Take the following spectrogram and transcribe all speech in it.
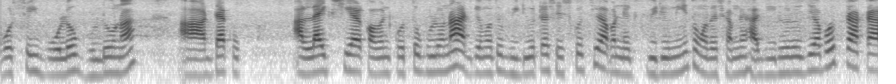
অবশ্যই বলো, ভুলো না। আর দেখো, আর লাইক শেয়ার কমেন্ট করতে ভুলো না। আজকের মতো ভিডিওটা শেষ করছি। আবার নেক্সট ভিডিও নিয়ে তোমাদের সামনে হাজির হয়ে যাব। টাটা!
